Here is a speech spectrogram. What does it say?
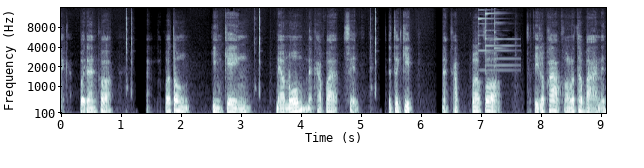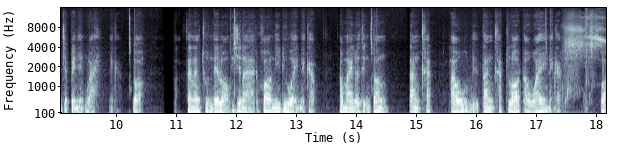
นะครับเพราะนั้นก็ก็ต้องกิงเกงแนวโน้มนะครับว่าเศรษฐกิจนะครับ แล้วก็สถิรภาพของรัฐบาลนั้นจะเป็นอย่างไรนะครับ ก็ฝากท่านนักทุนได้ลองพิจารณาข้อนี้ด้วยนะครับทำไมเราถึงต้องตั้งคัด เอาหรือตั้งคัดลอตเอาไว้นะครับ ก็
